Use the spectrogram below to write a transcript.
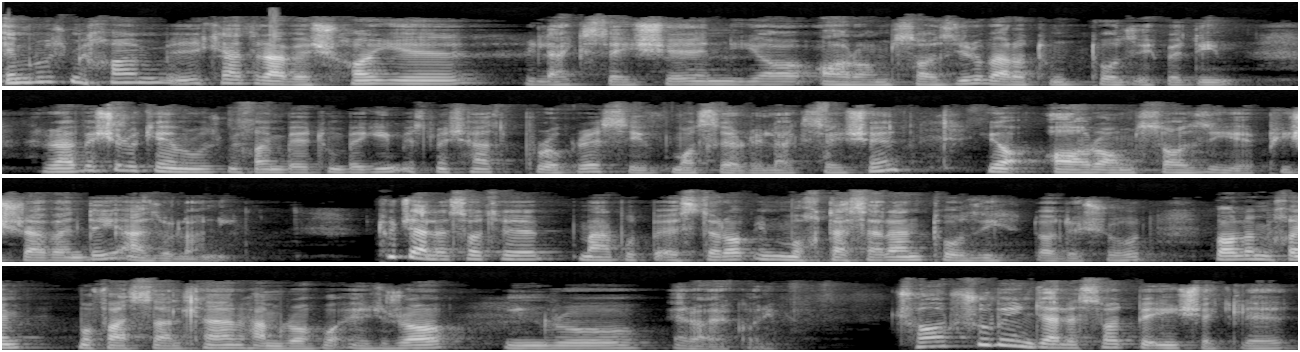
امروز می‌خوام یکی از روش های relaxation یا آرامسازی رو براتون توضیح بدیم. روشی رو که امروز می‌خوایم بهتون بگیم اسمش هست progressive muscle relaxation یا آرامسازی پیشرونده عضلانی تو جلسات مربوط به اضطراب این مختصرا توضیح داده شد و حالا می‌خوایم مفصلتر همراه با اجرا این رو ارائه کنیم. چارچوب این جلسات به این شکله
